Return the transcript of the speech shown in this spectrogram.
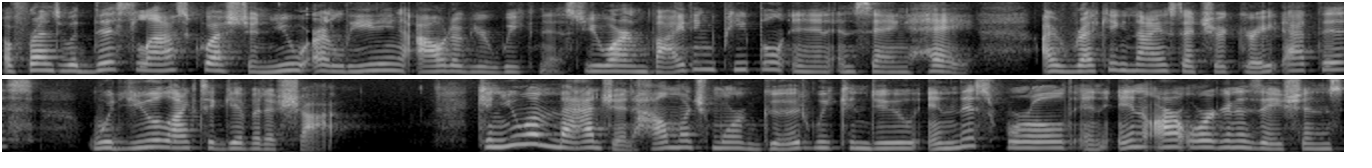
Oh, friends, with this last question, you are leading out of your weakness. You are inviting people in and saying, Hey, I recognize that you're great at this. Would you like to give it a shot? Can you imagine how much more good we can do in this world and in our organizations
